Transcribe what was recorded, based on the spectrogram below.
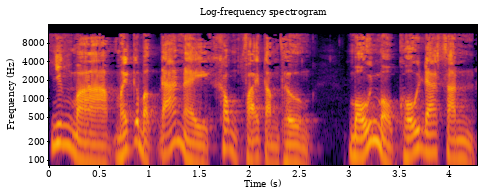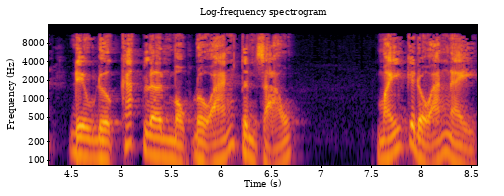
Nhưng mà mấy cái bậc đá này không phải tầm thường, mỗi một khối đá xanh đều được khắc lên một đồ án tinh xảo. Mấy cái đồ án này,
